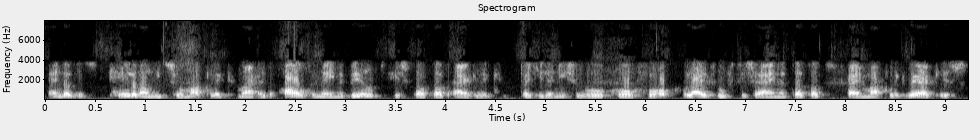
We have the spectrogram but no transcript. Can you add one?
En dat is helemaal niet zo makkelijk. Maar het algemene beeld is dat dat eigenlijk, dat je daar niet zo hoog, hoog voor opgeleid hoeft te zijn. En dat dat vrij makkelijk werk is.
